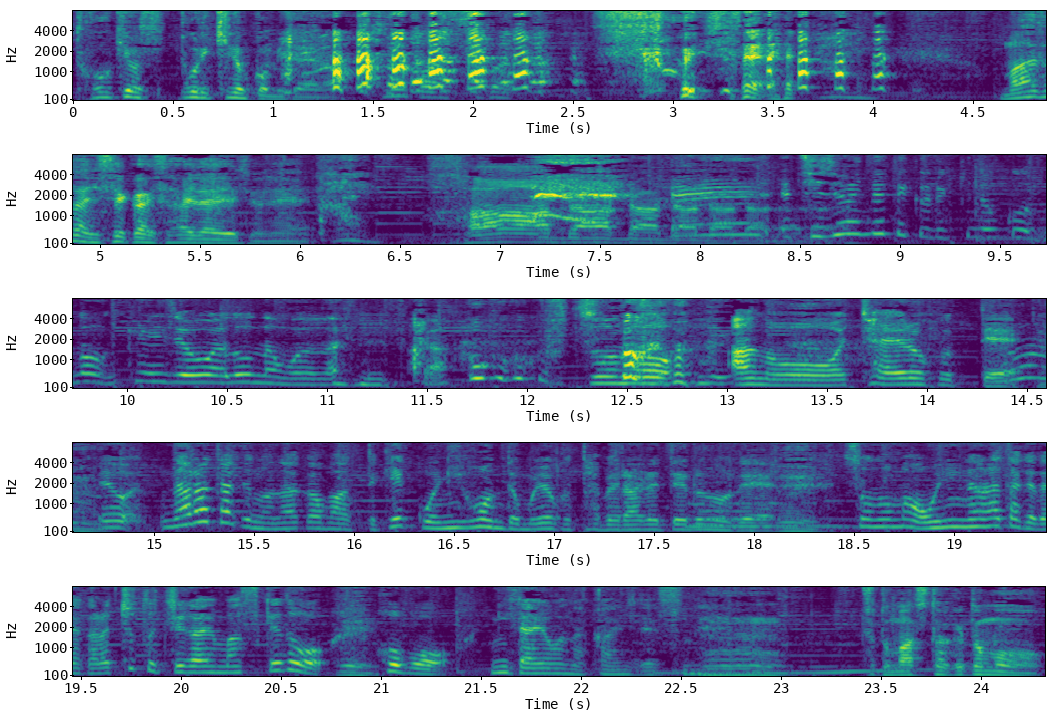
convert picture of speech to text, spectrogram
東京すっぽりキノコみたいな。すごいですね。まさに世界最大ですよね。はいはあ、だだだだだだ。地上に出てくるキノコの形状はどんなものなんですか？ごくごく普通のあの茶色くって、ん。で奈良竹の仲間って結構日本でもよく食べられてるので、えそのまあ鬼奈良竹だからちょっと違いますけど、ええ。ほぼ似たような感じですうね、ん。ちょっと松茸とも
